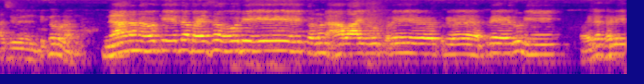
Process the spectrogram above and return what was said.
अशी विनंती करू लागली. ज्ञान नवकेत भैसोरे करुणा वायू प्रे प्रे प्रेरुणी पहिलथडी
